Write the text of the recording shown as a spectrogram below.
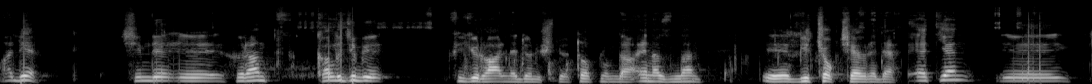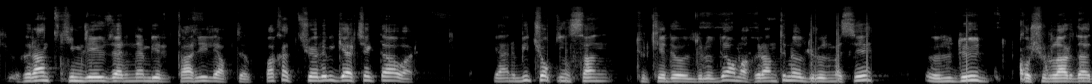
Ali, şimdi e, Hrant kalıcı bir figür haline dönüştü toplumda en azından e, birçok çevrede. Etyen e, Hrant kimliği üzerinden bir tahlil yaptı. Fakat şöyle bir gerçek daha var. Yani birçok insan Türkiye'de öldürüldü ama Hrant'ın öldürülmesi öldüğü koşullarda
